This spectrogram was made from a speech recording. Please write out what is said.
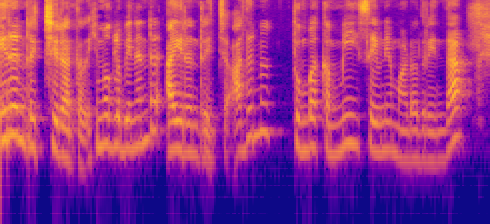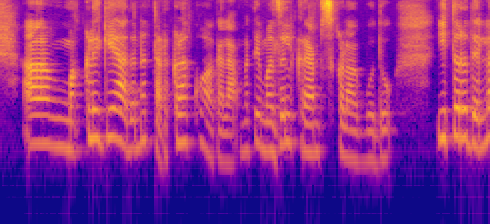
ಐರನ್ ರಿಚ್ ಇರೋಂಥದ್ದು. ಹಿಮೋಗ್ಲೋಬಿನ್ ಅಂದರೆ ಐರನ್ ರಿಚ್ ಅದನ್ನು ತುಂಬ ಕಮ್ಮಿ ಸೇವನೆ ಮಾಡೋದ್ರಿಂದ ಮಕ್ಕಳಿಗೆ ಅದನ್ನು ತಡ್ಕೊಳಕ್ಕೂ ಆಗಲ್ಲ. ಮತ್ತು ಮಜಲ್ ಕ್ರ್ಯಾಂಪ್ಸ್ಗಳಾಗ್ಬೋದು, ಈ ಥರದ್ದೆಲ್ಲ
